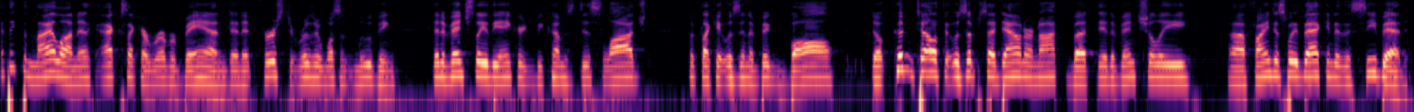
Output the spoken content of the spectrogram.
I think the nylon acts like a rubber band, and at first it really wasn't moving. Then eventually the anchor becomes dislodged. Looked like it was in a big ball. Don't, couldn't tell if it was upside down or not, but it eventually uh, finds its way back into the seabed.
